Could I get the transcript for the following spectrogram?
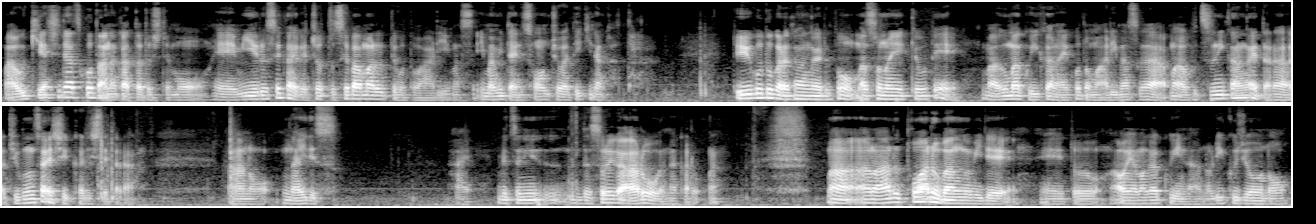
まあ、浮き足立つことはなかったとしても、えー見える世界がちょっと狭まるってことはあります今みたいに尊重ができなかったら。ということから考えると、まあ、その影響で、まあ、うまくいかないこともありますが、まあ、普通に考えたら自分さえしっかりしてたらあのないです。はい、別にでそれがあろうがなかろうが。まあ、あのあるとある番組で、えー、と青山学院のあの陸上の、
